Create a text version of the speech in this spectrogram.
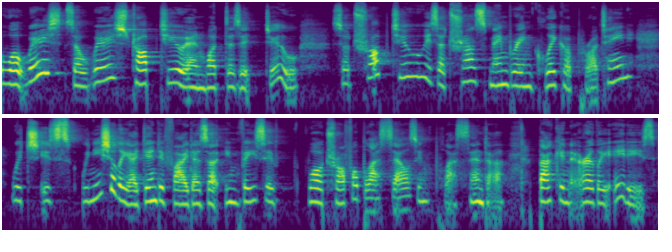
well, where is, so where is TROP2 and what does it do? So TROP2 is a transmembrane glycoprotein, which is initially identified as an invasive well, trophoblast cells in placenta back in the early 80s.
